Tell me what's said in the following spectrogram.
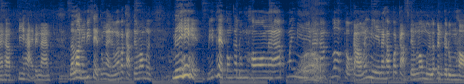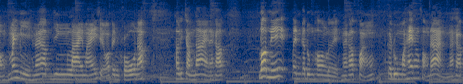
นะครับ ที่หายไปนาน แล้วรอบนี้พิเศษตรงไหนรู้ไหมประกับเต็มร่องมือนี่พิเศษตรงกระดุมทองนะครับ ไม่มีนะครับ รอบเก่าๆไม่มีนะครับ ประกับเต็มร่องมือแล้วเป็นกระดุมทองไม่มีนะครับ ยิงลายไม้เฉยว่าเป็นโครนะเท่าที่จำได้นะครับ รอบนี้เป็นกระดุมทองเลยนะครับ ฝังกระดุมมาให้ทั้งสองด้านนะครับ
